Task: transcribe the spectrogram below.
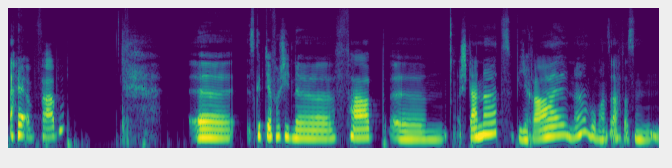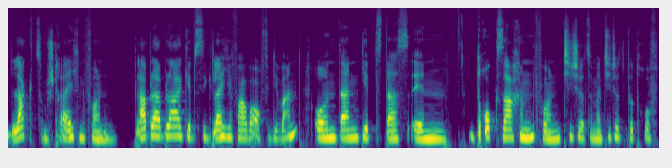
ah Farbe. Äh, es gibt ja verschiedene Farbstandards, ähm, viral, ne, wo man sagt, das ist ein Lack zum Streichen von bla bla bla, gibt es die gleiche Farbe auch für die Wand. Und dann gibt es das in Drucksachen von T-Shirts, wenn man T-Shirts bedruckt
